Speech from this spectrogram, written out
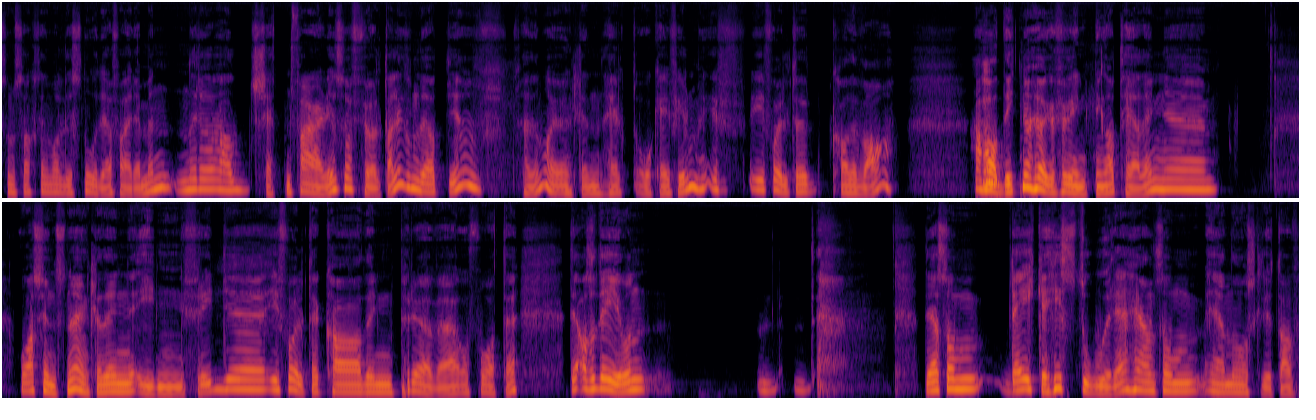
som sagt, en veldig snodig affære. Men når jeg hadde sett den ferdig, så følte jeg liksom det at ja, det var jo egentlig en helt ok film i, i forhold til hva det var. Jeg hadde ikke noen høye forventninger til den. Og jeg syns egentlig den innfridde eh, i forhold til hva den prøver å få til. Det, altså, det er jo en Det er som Det er ikke historie her som er noe å skryte av.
